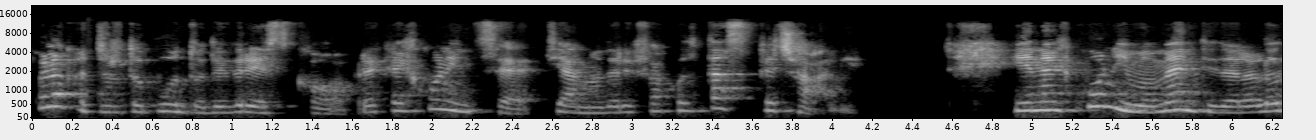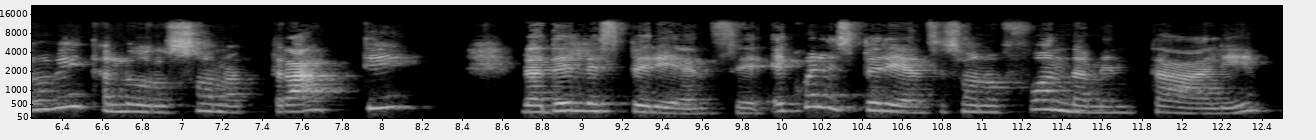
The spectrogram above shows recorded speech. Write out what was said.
Quello che a un certo punto De Vries scopre è che alcuni insetti hanno delle facoltà speciali in alcuni momenti della loro vita loro sono attratti da delle esperienze e quelle esperienze sono fondamentali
